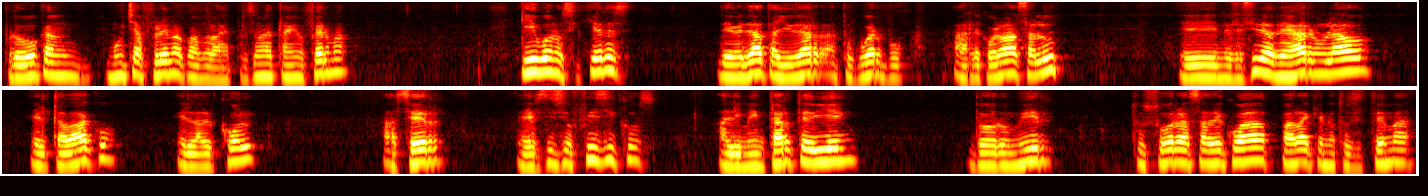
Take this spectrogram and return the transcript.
provocan mucha flema cuando las personas están enfermas. Y bueno, si quieres de verdad ayudar a tu cuerpo a recobrar la salud, eh, necesitas dejar a un lado el tabaco, el alcohol, hacer ejercicios físicos, alimentarte bien, dormir tus horas adecuadas para que nuestro sistema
